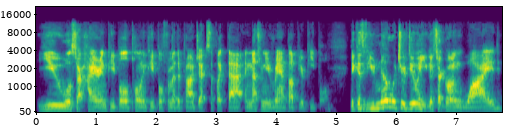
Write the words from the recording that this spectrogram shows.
you will start hiring people, pulling people from other projects, stuff like that, and that's when you ramp up your people. Because if you know what you're doing, you can start going wide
